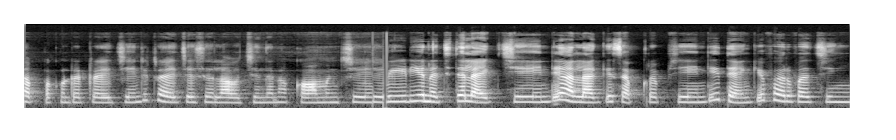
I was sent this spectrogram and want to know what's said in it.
తప్పకుండా ట్రై చేయండి. ట్రై చేసి ఎలా వచ్చిందో నాకు కామెంట్ చేయండి. వీడియో నచ్చితే లైక్ చేయండి. అలాగే సబ్స్క్రైబ్ చేయండి. Thank you for watching.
